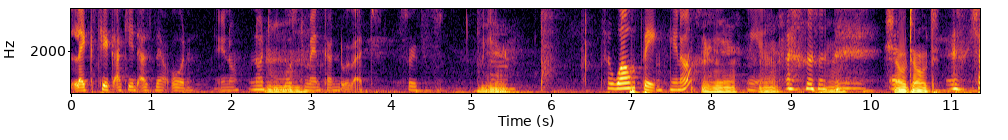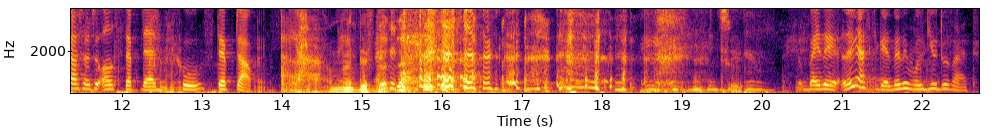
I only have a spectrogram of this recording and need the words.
like take a kid as their own. You know, not most men can do that. So it's Yeah. It's a wow thing. You know. Yeah. Yeah. yeah. Shout out. Shout out to all stepdads who stepped up. Ah, I'm not the step. True. By the let me ask you guys, whether would you do that?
